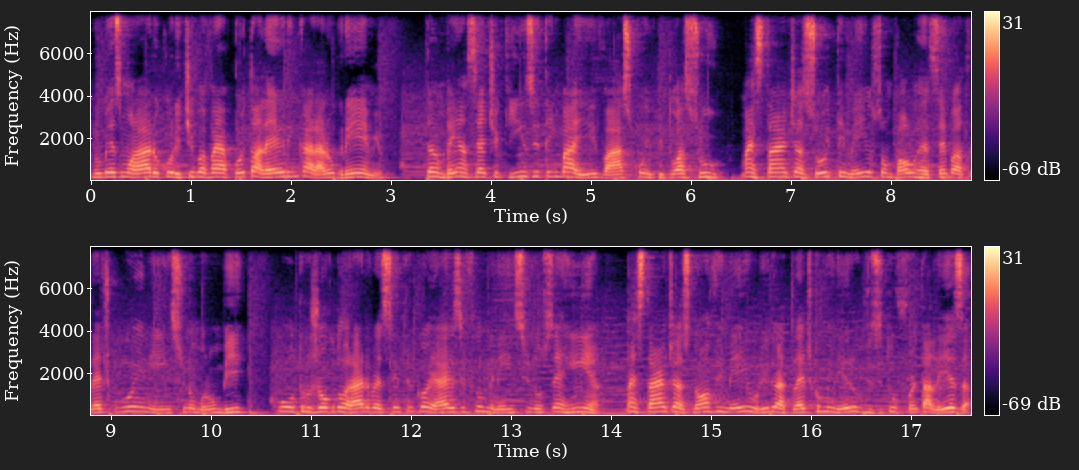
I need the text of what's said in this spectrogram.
No mesmo horário, Curitiba vai a Porto Alegre encarar o Grêmio. Também às 7h15 tem Bahia e Vasco em Pituaçu. Mais tarde, às 8h30, o São Paulo recebe o Atlético Goianiense no Morumbi. O outro jogo do horário vai ser entre Goiás e Fluminense no Serrinha. Mais tarde, às 9h30, o líder Atlético Mineiro visita o Fortaleza.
